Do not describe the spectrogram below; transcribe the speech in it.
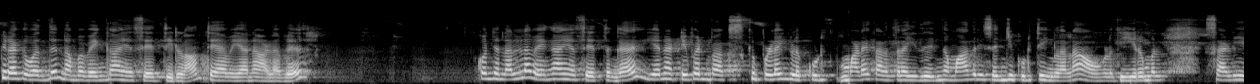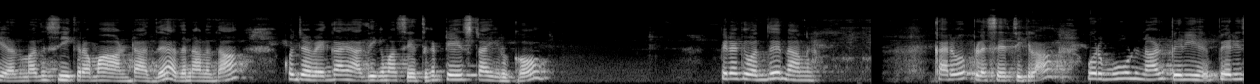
பிறகு வந்து நம்ம வெங்காயம் சேர்த்திடலாம். தேவையான அளவு. கொஞ்சம் நல்ல வெங்காயம் சேர்த்துங்க. ஏன்னா டிஃபன் பாக்ஸுக்கு பிள்ளைங்களுக்கு கொடு மழை காலத்தில் இது இந்த மாதிரி செஞ்சு கொடுத்தீங்களன்னா அவங்களுக்கு இருமல் சளி அது மாதிரி சீக்கிரமாக அண்டாது. அதனால தான் கொஞ்சம் வெங்காயம் அதிகமாக சேர்த்துங்க டேஸ்ட்டாக இருக்கும். பிறகு வந்து நான் கருவேப்பிலை சேர்த்திக்கலாம். ஒரு மூணு நாள் பெரிய பெரிய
